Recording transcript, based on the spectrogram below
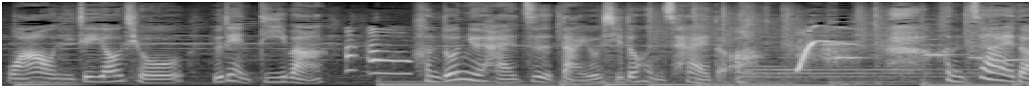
哇哦，你这要求有点低吧？很多女孩子打游戏都很菜的，很菜的。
